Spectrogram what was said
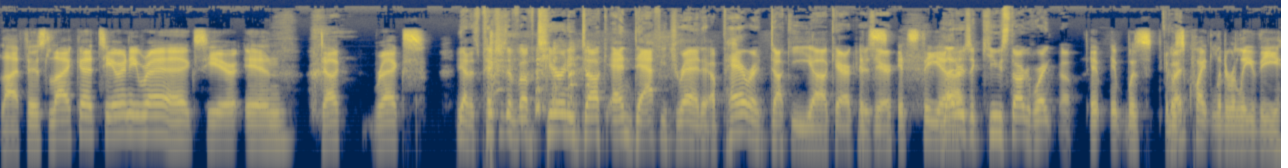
Life is like a tyranny Rex here in Duck Rex. Yeah, there's pictures of, of Tyranny Duck and Daffy Dread, a pair of ducky uh, characters It's, here. it's the uh, Letters accuse Tharg of wearing. Oh, It it was it Go was ahead. quite literally the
